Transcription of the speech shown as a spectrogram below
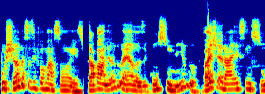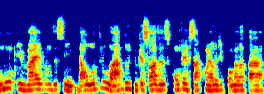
puxando essas informações, trabalhando elas e consumindo, vai gerar esse insumo e vai, vamos dizer assim, dar o outro lado do que só às vezes conversar com ela de como ela está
